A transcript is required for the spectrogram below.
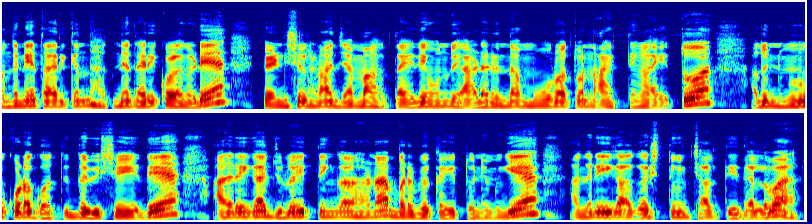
ಒಂದನೇ ತಾರೀಕಿಂದ ಹತ್ತನೇ ತಾರೀಕು ಒಳಗಡೆ ಪೆನ್ಷನ್ ಹಣ ಜಮಾ ಆಗ್ತಾ ಇದೆ. ಒಂದು ಎರಡರಿಂದ ಮೂರು ಅಥವಾ ನಾಲ್ಕು ತಿಂಗಳಾಯ್ತು. ಅದು ನಿಮಗೂ ಕೂಡ ಗೊತ್ತಿದ್ದ ವಿಷಯ ಇದೆ. ಆದರೆ ಈಗ ಜುಲೈ ತಿಂಗಳ ಬರಬೇಕಾಗಿತ್ತು ನಿಮಗೆ. ಅಂದರೆ ಈಗ ಆಗಸ್ಟ್ ತಿಂಗಳು ಚಾಲ್ತಿ ಇದೆ ಅಲ್ವಾ?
